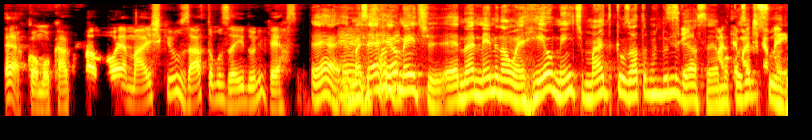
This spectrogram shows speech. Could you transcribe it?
É, como o Caco falou, é mais que os átomos aí do universo. É, é mas é realmente, é, não é meme não, é realmente mais do que os átomos do Sim, universo, é uma coisa absurda.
